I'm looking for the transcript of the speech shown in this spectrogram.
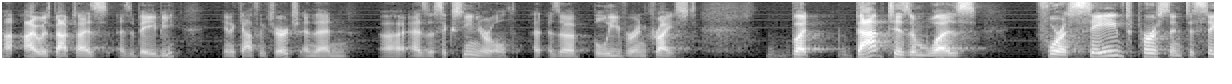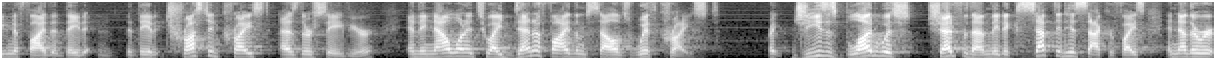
Uh, I was baptized as a baby in a Catholic church and then uh, as a 16 year old, as a believer in Christ. But baptism was for a saved person to signify that they that they had trusted Christ as their Savior and they now wanted to identify themselves with Christ. Right? Jesus' blood was shed for them. They'd accepted his sacrifice, and now they were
